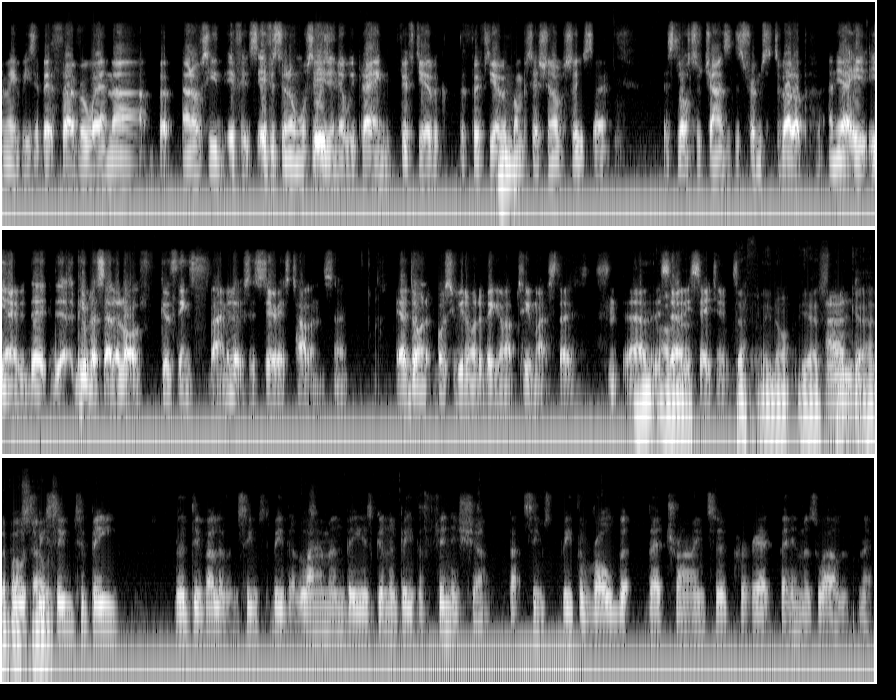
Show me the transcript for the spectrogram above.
maybe he's a bit further away in that, but and obviously if it's if it's a normal season, he'll be playing fifty over the fifty over mm. competition, obviously. So there's lots of chances for him to develop. And yeah, he, you know, the, the, people have said a lot of good things about him. He looks a serious talent. So yeah, don't obviously we don't want to big him up too much though. Uh, this oh, early stage. Definitely not. Yes, and not get ahead of, of course ourselves. We seem to be the development seems to be that Lammonby is going to be the finisher. That seems to be the role that they're trying to create for him as well, isn't it?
